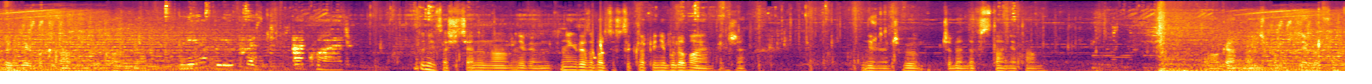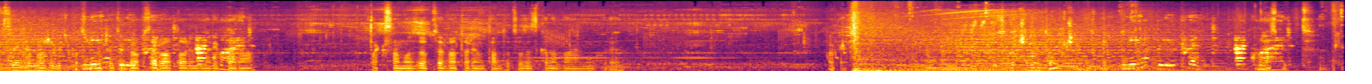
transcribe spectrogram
To będzie chyba karabin dokładnie. New blueprint acquired. Donica ściany, no nie wiem, nigdy za bardzo w sklepie nie budowałem, także nie wiem, czy, był, czy będę w stanie tam to ogarnąć. Możliwe funkcyjne może być potrzebne do tego obserwatorium na Reapera. Tak samo z obserwatorium tamto, co zeskanowałem u góry. Okej. Skoczymy to, czy. Niezbyt, okej.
